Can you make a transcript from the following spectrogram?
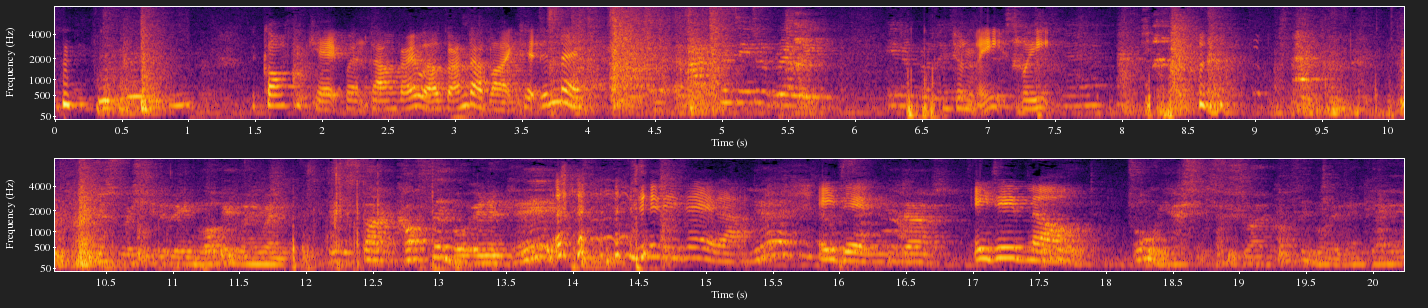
the coffee cake went down very well. Grandad liked it, didn't he? Because he didn't really, he didn't really. He doesn't eat sweet. I just wish you'd have been vlogging when he went, it's that coffee but in a cake. did he say that? yeah. He did. Your dad. He did not. Oh, oh yes, it's just like coffee but in a cake.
